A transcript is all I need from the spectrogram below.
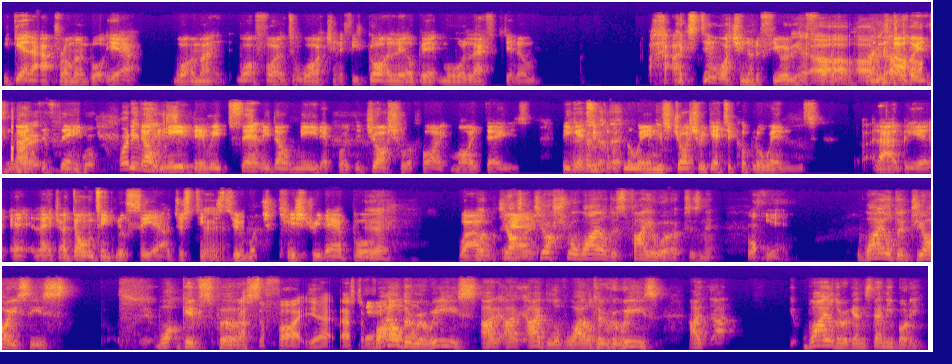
you get that from him. But yeah, what a what a fighter to watch. And if he's got a little bit more left in him, I'd still watch another Fury yeah, fight. Uh, uh, no, no, it's not the thing. we don't was... need it. We certainly don't need it. But the Joshua fight, my days. He gets yeah. a couple of wins. Joshua gets a couple of wins. That'd be a, a ledge. I don't think we'll see it. I just think yeah. there's too much history there. But yeah. Wow. Well, Josh, yeah. Joshua Wilder's fireworks, isn't it? Yeah. Wilder Joyce is what gives first. That's the fight, yeah. That's the yeah. Wilder Ruiz. I, I I'd love Wilder Ruiz. I, I Wilder against anybody.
